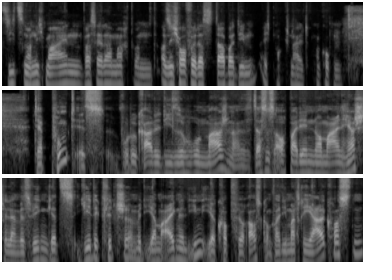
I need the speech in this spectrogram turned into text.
sieht es noch nicht mal ein, was er da macht. Und also ich hoffe, dass da bei dem echt noch knallt. Mal gucken. Der Punkt ist, wo du gerade diese hohen Margen hast, das ist auch bei den normalen Herstellern, weswegen jetzt jede Klitsche mit ihrem eigenen In-Ear-Kopfhörer rauskommt, weil die Materialkosten,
